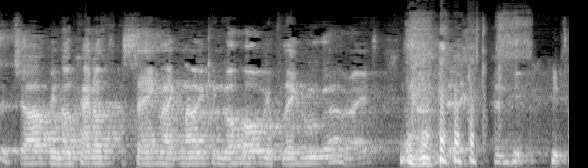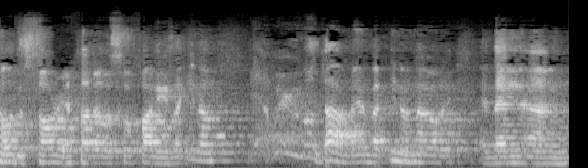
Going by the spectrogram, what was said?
good job, you know, kind of saying like, now you can go home, you play Guga, right? and he, he, told the story. I thought that was so funny. He's like, you know, yeah, very well done, man, but you know, now. And then um,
